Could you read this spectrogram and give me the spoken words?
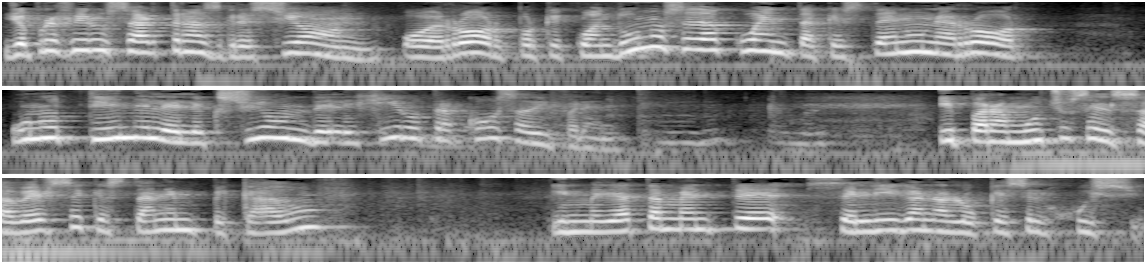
Yo prefiero usar transgresión o error porque cuando uno se da cuenta que está en un error, uno tiene la elección de elegir otra cosa diferente. Y para muchos el saberse que están en pecado, inmediatamente se ligan a lo que es el juicio.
